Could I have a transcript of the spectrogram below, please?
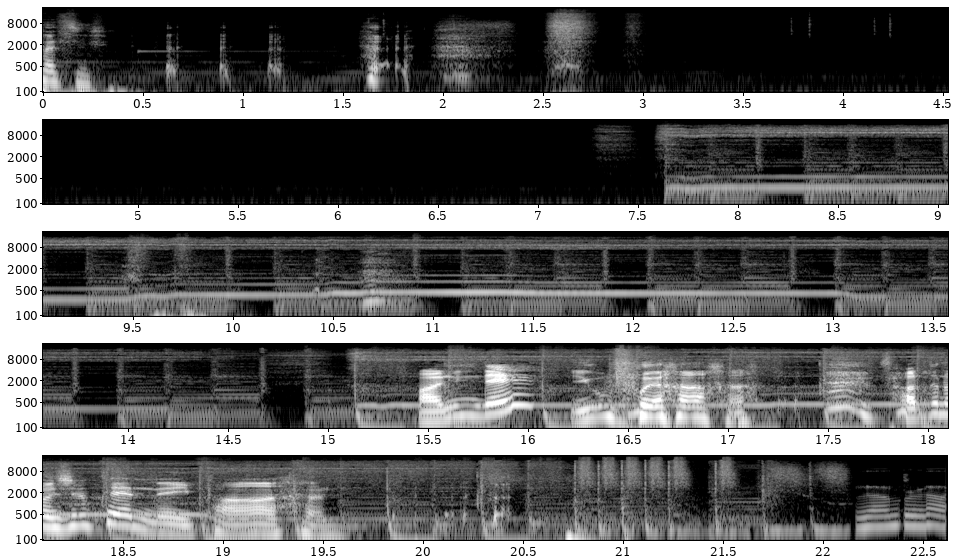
아니 아닌데? 이거 뭐야 4드론 실패했네 이판 Number 9.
